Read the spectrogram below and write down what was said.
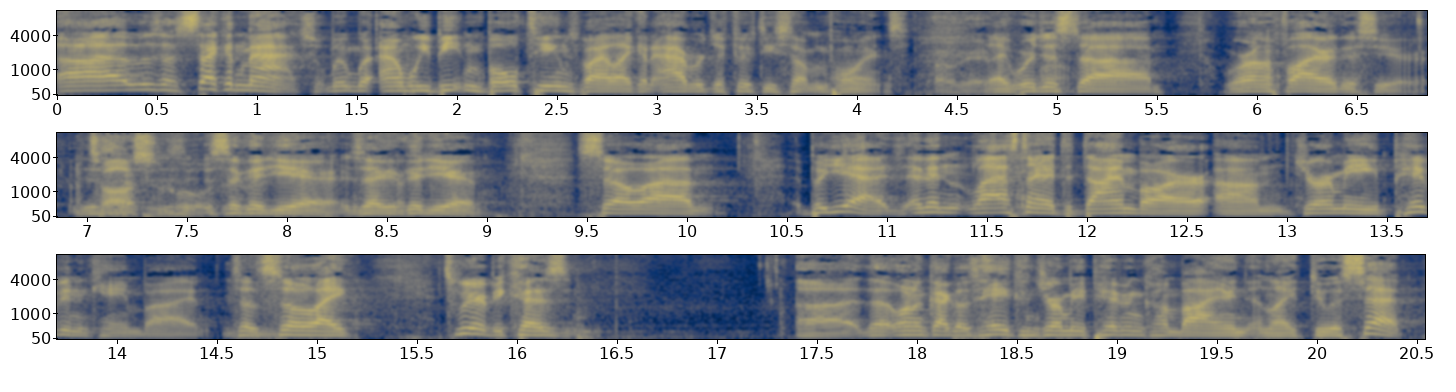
Uh, it was a second match, We- and we beaten both teams by like an average of fifty something points. Okay. like we're just uh, we're on fire this year. That's awesome. It's, Cool, it's a good year. It's like a good year. So, um, but yeah, and then last night at the Dime Bar, um, Jeremy Piven came by. So, Mm-hmm. so like it's weird because uh, the one guy goes, "Hey, can Jeremy Piven come by and, and like do a set?"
